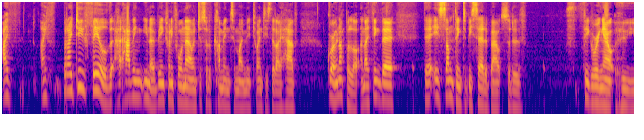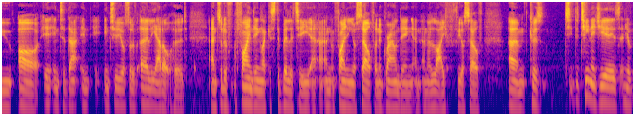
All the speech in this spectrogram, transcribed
I've, I've, but I do feel that having you know being 24 now and just sort of come into my mid 20s that I have grown up a lot, and I think there, there is something to be said about sort of figuring out who you are in, into that in, into your sort of early adulthood and sort of finding like a stability and, finding yourself and a grounding and, and a life for yourself um, because t- the teenage years and you're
